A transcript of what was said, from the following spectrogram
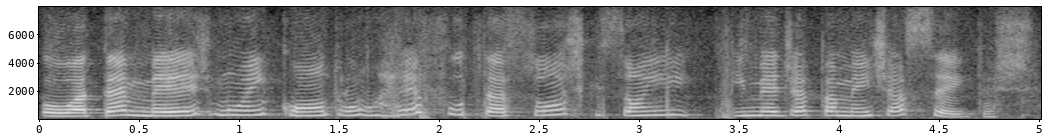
ou até mesmo encontram refutações que são imediatamente aceitas.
